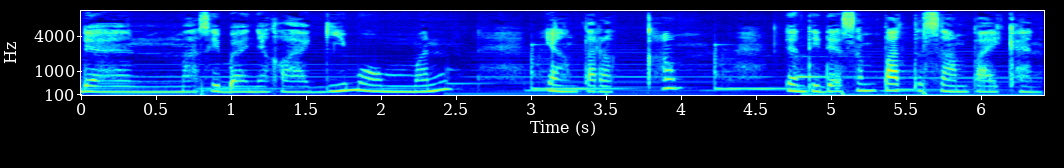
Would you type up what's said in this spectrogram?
dan masih banyak lagi momen yang terekam dan tidak sempat tersampaikan.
